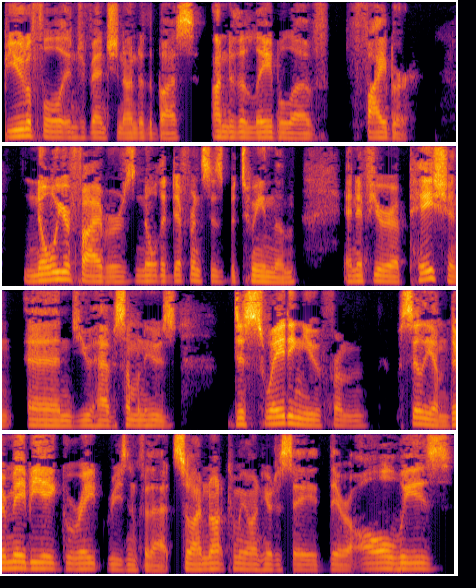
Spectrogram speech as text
beautiful intervention under the bus under the label of fiber. Know your fibers, know the differences between them. And if you're a patient and you have someone who's dissuading you from psyllium, there may be a great reason for that. So I'm not coming on here to say they're always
